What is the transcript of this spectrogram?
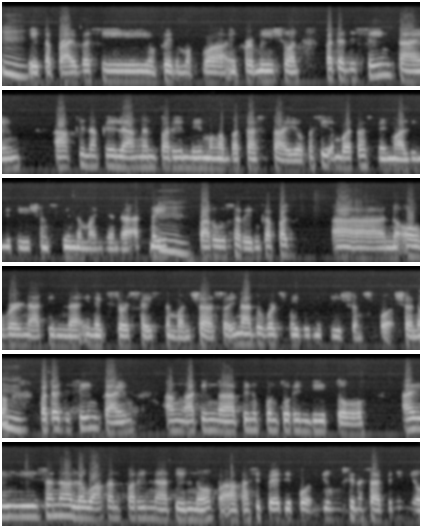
Mm. data privacy, yung freedom of ah, information. But at the same time, ah, kinakailangan pa rin may mga batas tayo kasi ang batas may mga limitations din naman yan na at may Mm. parusa rin kapag ah, na-over natin na in-exercise naman siya. So in other words, may limitations po siya. No? Mm. But at the same time, ang ating ah, pinupunto rin dito ay sana lawakan pa rin natin no pa, kasi pwede po yung sinasabi ninyo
